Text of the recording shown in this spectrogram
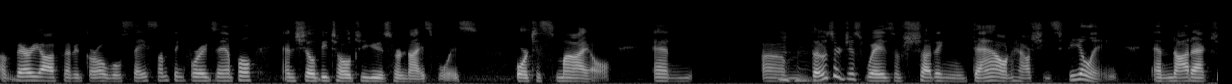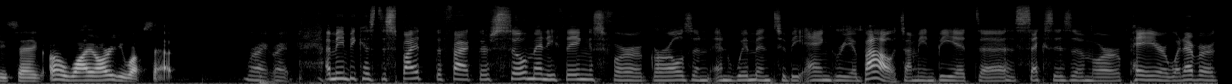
Uh, very often, a girl will say something, for example, and she'll be told to use her nice voice or to smile. And um, mm-hmm. those are just ways of shutting down how she's feeling and not actually saying, Oh, why are you upset? Right, right. I mean, because despite the fact there's so many things for girls and, and women to be angry about, I mean, be it uh, sexism or pay or whatever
